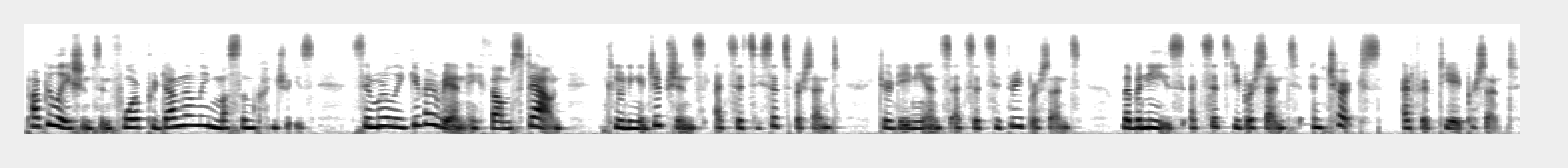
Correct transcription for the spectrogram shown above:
Populations in four predominantly Muslim countries similarly give Iran a thumbs down, including Egyptians at 66%, Jordanians at 63%, Lebanese at 60%, and Turks at 58%.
